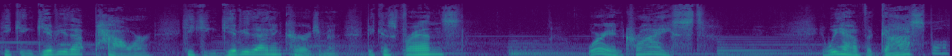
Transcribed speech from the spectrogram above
He can give you that power, He can give you that encouragement. Because, friends, we're in Christ. And we have the gospel,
